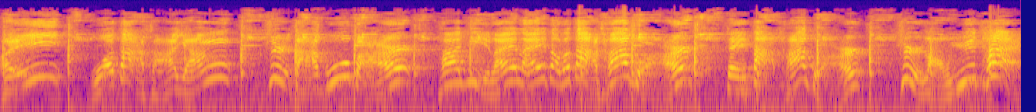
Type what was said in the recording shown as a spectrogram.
哎，我大傻羊。是打鼓板儿，他一来来到了大茶馆儿。这大茶馆儿是老于太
